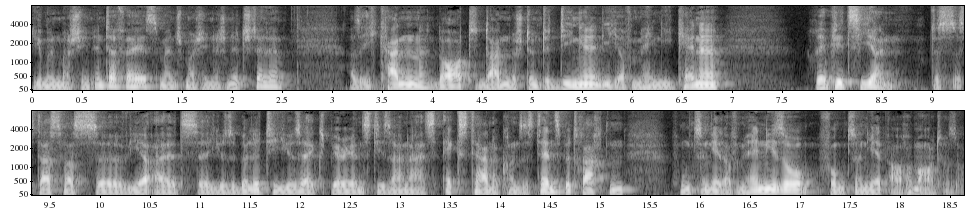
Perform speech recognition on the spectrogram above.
Human Machine Interface, Mensch-Maschine-Schnittstelle. Also ich kann dort dann bestimmte Dinge, die ich auf dem Handy kenne, replizieren. Das ist das, was äh, wir als äh, Usability, User Experience Designer als externe Konsistenz betrachten. Funktioniert auf dem Handy so, funktioniert auch im Auto so.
